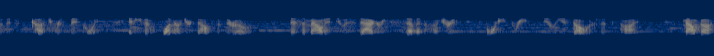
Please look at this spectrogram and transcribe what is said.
of its customers' bitcoins and even 100,000 of their own. This amounted to a staggering $743 million at the time. Mt. Gox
